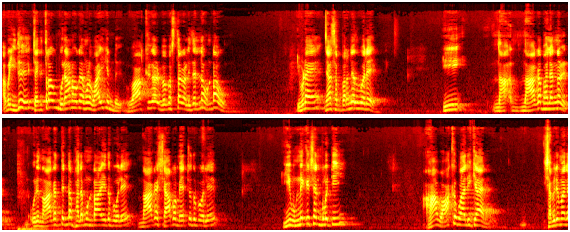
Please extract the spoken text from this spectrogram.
അപ്പോൾ ഇത് ചരിത്രവും പുരാണമൊക്കെ നമ്മൾ വായിക്കുന്നുണ്ട് വാക്കുകൾ വ്യവസ്ഥകൾ ഇതെല്ലാം ഉണ്ടാവും. ഇവിടെ ഞാൻ പറഞ്ഞതുപോലെ ഈ നാഗഫലങ്ങൾ ഒരു നാഗത്തിന്റെ ഫലമുണ്ടായതുപോലെ നാഗശാപമേറ്റതുപോലെ ഈ ഉണ്ണികൃഷ്ണൻ പോറ്റി ആ വാക്ക് പാലിക്കാൻ ശബരിമല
